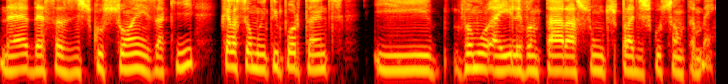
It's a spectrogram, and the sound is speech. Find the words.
né, dessas discussões aqui, porque elas são muito importantes e vamos aí levantar assuntos para discussão também.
